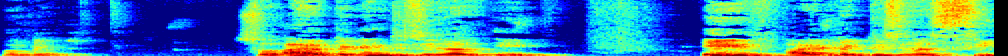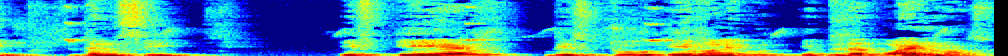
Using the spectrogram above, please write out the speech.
Okay. So I have taken this is as A. If I will take this is as C, then C. If A and these two A molecule, if these are point mass.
